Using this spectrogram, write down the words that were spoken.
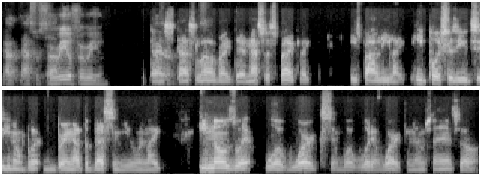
That- that's what's For up. real, for real. That's that's love right there, and that's respect. Like he's probably like he pushes you to you know but bring out the best in you, and like he knows what what works and what wouldn't work. You know what I'm saying? So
